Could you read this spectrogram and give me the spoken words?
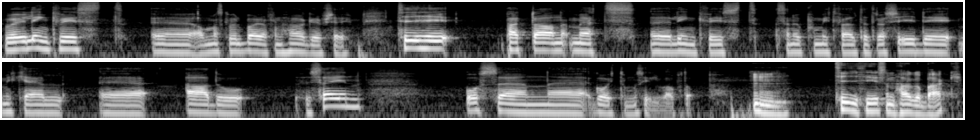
Det var ju Linkvist, eh, ja, man ska väl börja från höger i och för sig. Tihi, Pertan, Mets, eh, Linkvist, sen upp på mittfältet Rashidi, Mikael, eh, Ado, Hussein och sen eh, Goitom och Silva på topp. Mm. Tihi som högerback.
